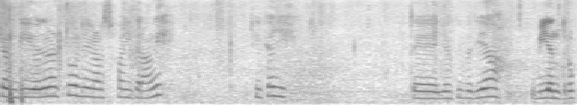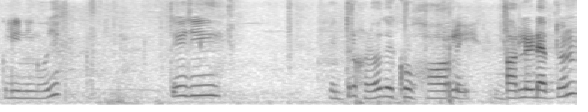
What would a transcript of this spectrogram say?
ਚੰਗੀ ਉਹਦੇ ਨਾਲ ਢੋਲੇ ਨਾਲ ਸਫ਼ਾਈ ਕਰਾਂਗੇ। ਠੀਕ ਹੈ ਜੀ। ਤੇ ਜੋ ਕਿ ਵਧੀਆ ਵੀ ਅੰਦਰੋਂ ਕਲੀਨਿੰਗ ਹੋ ਜੇ। ਤੇ ਜੀ ਇੱਧਰ ਖੜੋ ਦੇਖੋ ਹਾਰਲੇ। ਹਾਰਲੇ ਡੈਵਨ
